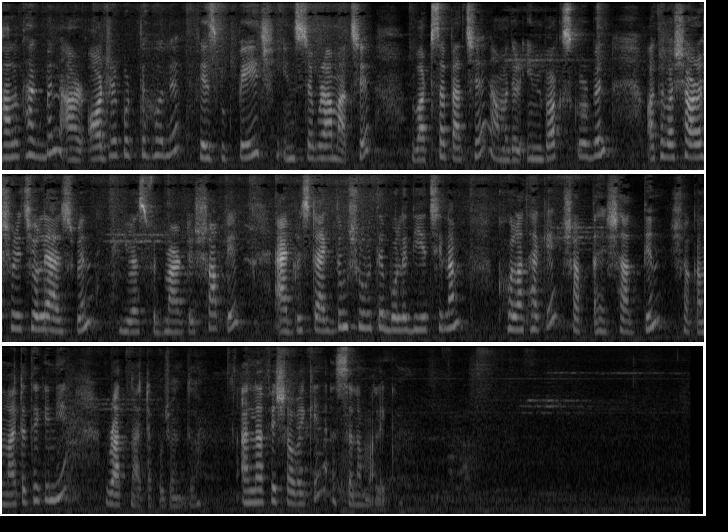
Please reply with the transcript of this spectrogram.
ভালো থাকবেন, আর অর্ডার করতে হলে ফেসবুক পেজ ইনস্টাগ্রাম আছে। হোয়াটসঅ্যাপ আছে, আমাদের ইনবক্স করবেন, অথবা সরাসরি চলে আসবেন ইউএস ফুড মার্টের শপে অ্যাড্রেসটা একদম শুরুতে বলে দিয়েছিলাম, খোলা থাকে সপ্তাহে সাত দিন, সকাল নয়টা থেকে নিয়ে রাত নয়টা পর্যন্ত। আল্লাহ হাফিজ সবাইকে, আসসালামু আলাইকুম।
